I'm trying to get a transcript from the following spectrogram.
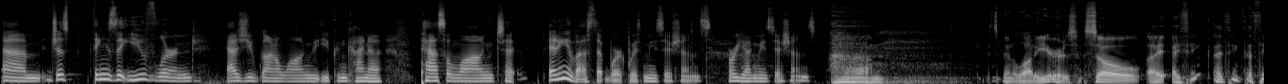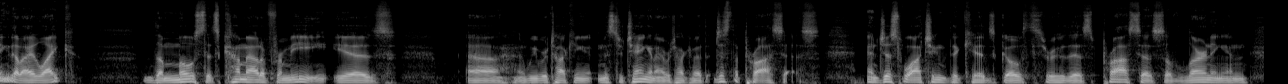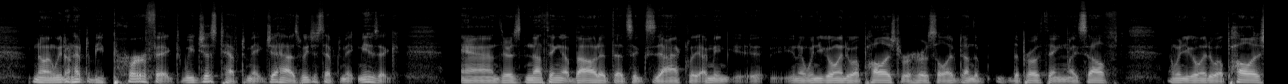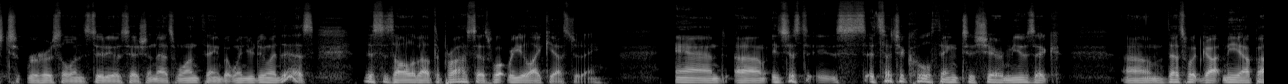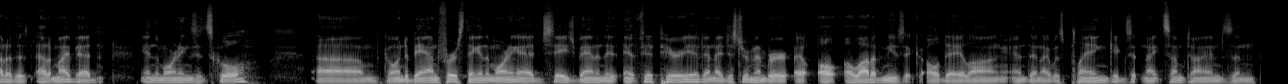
Um, just things that you've learned as you've gone along that you can kind of pass along to any of us that work with musicians or young musicians. Um, it's been a lot of years, so I, I think I think the thing that I like the most that's come out of for me is uh, and we were talking, Mr. Chang and I were talking about just the process and just watching the kids go through this process of learning and knowing we don't have to be perfect. We just have to make jazz. We just have to make music. And there's nothing about it that's exactly, I mean, you know, when you go into a polished rehearsal, I've done the, the pro thing myself. And when you go into a polished rehearsal and studio session, that's one thing. But when you're doing this, this is all about the process. What were you like yesterday? And um, it's just, it's, it's such a cool thing to share music. Um, that's what got me up out of the out of my bed in the mornings at school um, going to band first thing in the morning. I had stage band in the fifth period, and I just remember a, a, a, lot of music all day long. And then I was playing gigs at night sometimes, and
